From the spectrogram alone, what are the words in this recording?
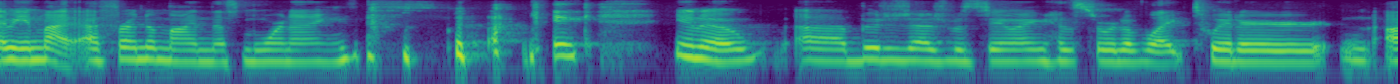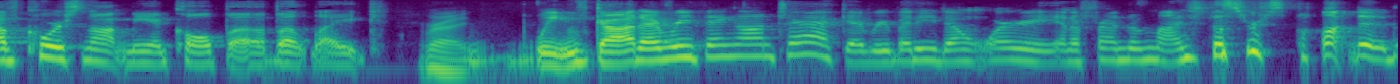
I mean, my a friend of mine this morning, think, you know, uh, Buttigieg was doing his sort of like Twitter, of course, not mea culpa, but like, right, we've got everything on track. Everybody, don't worry. And a friend of mine just responded,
